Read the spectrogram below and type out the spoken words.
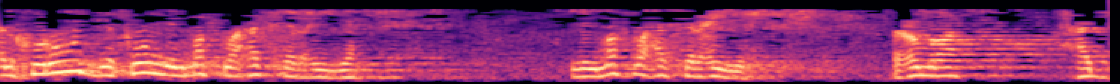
الخروج يكون للمصلحة الشرعية. للمصلحة الشرعية. عمرة حج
